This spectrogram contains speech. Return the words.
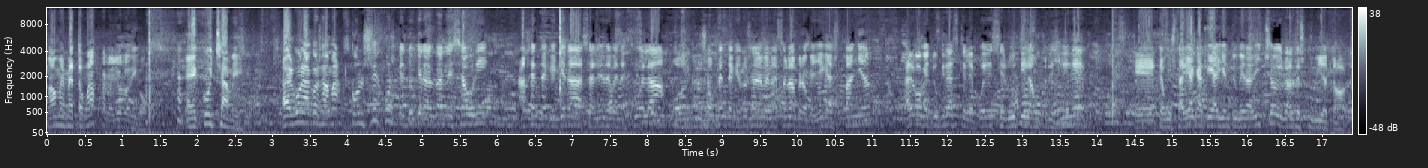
no me meto más, pero yo lo digo. Escúchame. ¿Alguna cosa más? Consejos que tú quieras darle, Sauri, a gente que quiera salir de Venezuela o incluso gente que no sea de Venezuela pero que llegue a España. Algo que tú creas que le puede ser útil a un Prisliner que te gustaría que a ti alguien te hubiera dicho y lo has descubierto ahora.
